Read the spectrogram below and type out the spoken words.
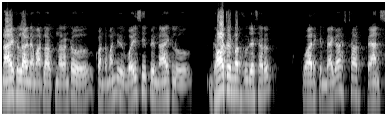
నాయకులాగానే మాట్లాడుతున్నారంటూ కొంతమంది వైసీపీ నాయకులు ఘాటు విమర్శలు చేశారు. వారికి మెగాస్టార్ ఫ్యాన్స్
